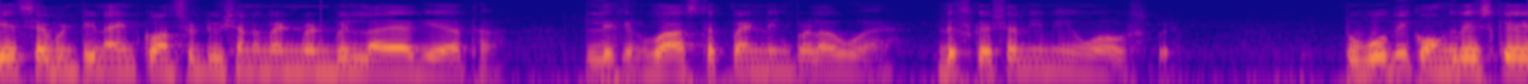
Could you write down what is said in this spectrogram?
ये seventy nine constitution amendment bill लाया गया था। लेकिन वो आज तक पेंडिंग पड़ा हुआ है। डिस्कशन ही नहीं हुआ उस पर तो वो भी कांग्रेस के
